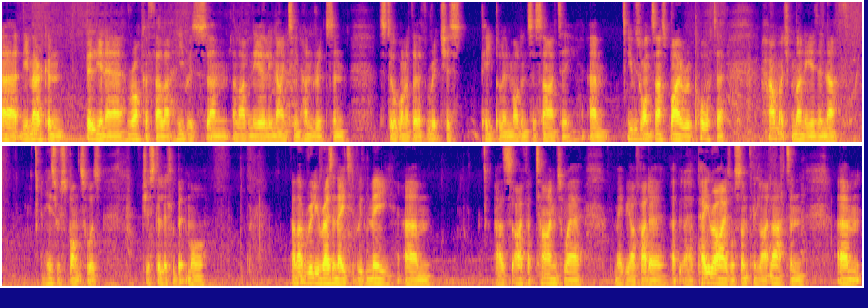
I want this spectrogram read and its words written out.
Uh, the American billionaire Rockefeller, he was um, alive in the early 1900s and still one of the richest people in modern society. Um, he was once asked by a reporter, How much money is enough? And his response was, Just a little bit more. Now that really resonated with me um, as I've had times where maybe I've had a, a, a pay rise or something like that, and um,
